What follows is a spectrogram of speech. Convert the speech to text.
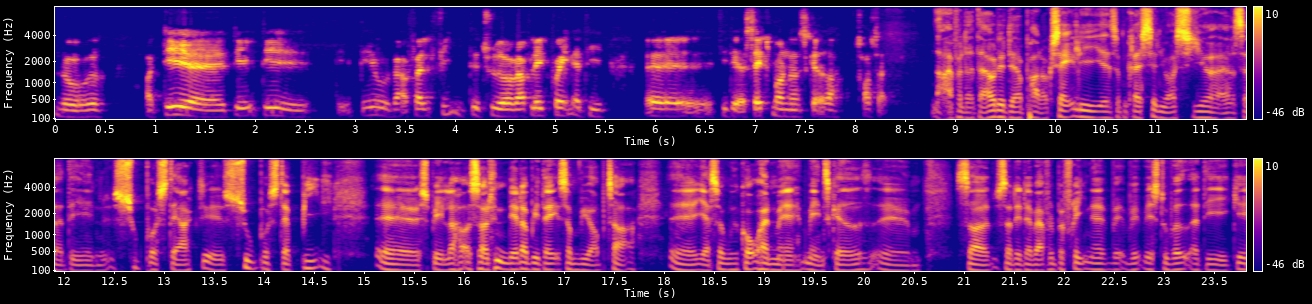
noget. Og det, øh, det, det, det, det er jo i hvert fald fint. Det tyder i hvert fald ikke på en af de, øh, de der seks måneders skader, trods alt. Nej, for der, der er jo det der paradoxale i, som Christian jo også siger, altså at det er en super stærk, øh, super stabil øh, spiller, og så det netop i dag, som vi optager, øh, ja, så udgår han med, med en skade. Øh, så, så det er da i hvert fald befriende, hvis du ved, at, det ikke,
